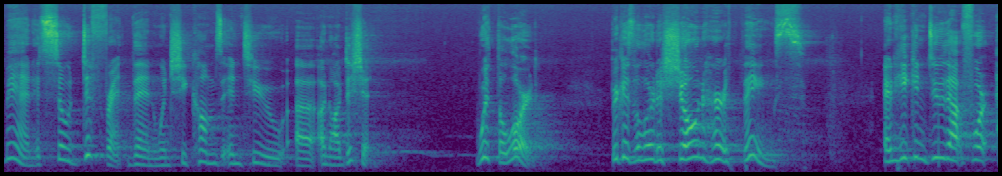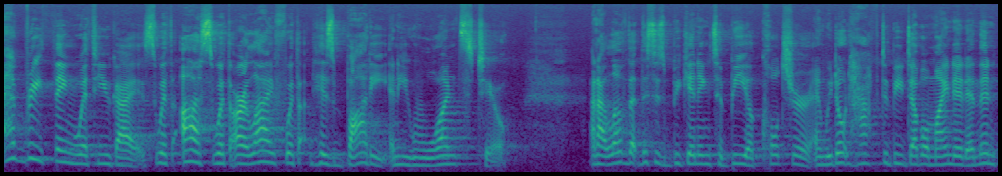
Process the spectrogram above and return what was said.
man, it's so different than when she comes into uh, an audition with the Lord. Because the Lord has shown her things. And he can do that for everything with you guys, with us, with our life, with his body, and he wants to. And I love that this is beginning to be a culture, and we don't have to be double minded. And then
